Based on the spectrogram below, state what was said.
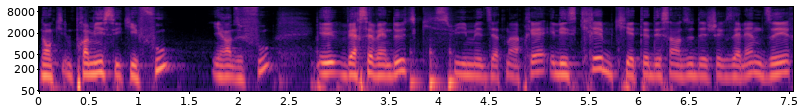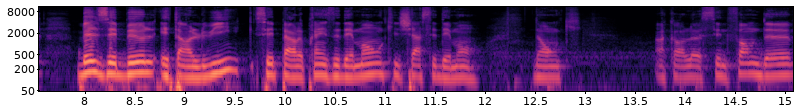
donc le premier, c'est qu'il est fou, il est rendu fou. Et verset 22, qui suit immédiatement après, et les scribes qui étaient descendus de Jérusalem dirent, Belzébul est en lui, c'est par le prince des démons qu'il chasse les démons. Donc, encore là, c'est une forme de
